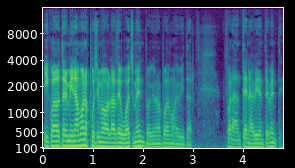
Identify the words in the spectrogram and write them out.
Y cuando terminamos nos pusimos a hablar de Watchmen, porque no lo podemos evitar. Fuera antena, evidentemente.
